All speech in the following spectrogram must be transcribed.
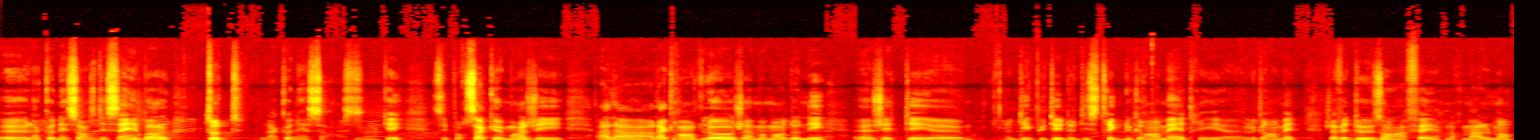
euh, la connaissance des symboles, toute la connaissance. OK? C'est pour ça que moi, j'ai, à la, à la Grande Loge, à un moment donné, euh, j'étais député de district du Grand Maître et le Grand Maître, j'avais deux ans à faire normalement.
